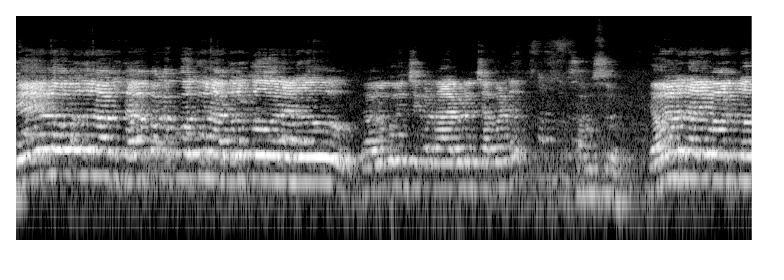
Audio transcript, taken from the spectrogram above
దేనిలో ఉన్నదో నాకు తెలపకపోతూ అతనితో నేను ఎవరి గురించి ఇక్కడ రాయబడి చెప్పండి? సంశయం. ఎవరంటున్నారు ఈ మాటలు?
